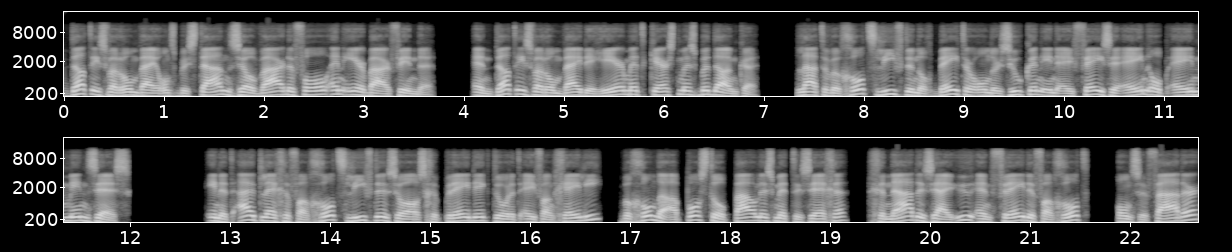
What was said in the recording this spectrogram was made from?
Dat is waarom wij ons bestaan zo waardevol en eerbaar vinden. En dat is waarom wij de Heer met kerstmis bedanken. Laten we Gods liefde nog beter onderzoeken in Efeze 1 op 1 6. In het uitleggen van Gods liefde zoals gepredikt door het Evangelie, begon de apostel Paulus met te zeggen: Genade zij u en vrede van God, onze Vader,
